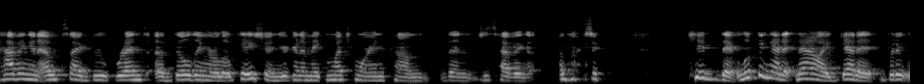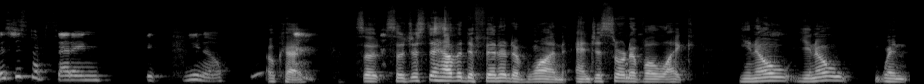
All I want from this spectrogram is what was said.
having an outside group rent a building or location, you're going to make much more income than just having a, a bunch of kids there. Looking at it now, I get it, but it was just upsetting, you know. Okay. So so just to have a definitive one and just sort of a like, you know, you know when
